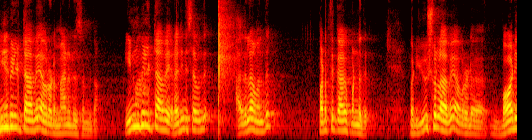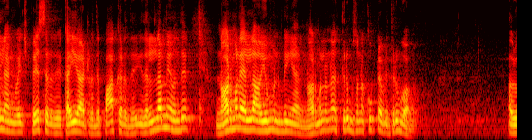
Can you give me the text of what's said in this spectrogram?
இன்பில்ட்டாவே அவரோட மேனரிசம் தான். இன்பில்ட்டாவே ரஜினி சார் வந்து அதெல்லாம் வந்து படத்துக்காக பண்ணது. பட் யூஸ்வலாகவே அவரோட பாடி லாங்குவேஜ் பேசுறது கை ஆட்டுறது பார்க்கறது இது எல்லாமே வந்து நார்மலாக எல்லா ஹியூமன் பீங்க நார்மலானா திரும்ப சொன்னால் கூப்பிட்டு அப்படி திரும்புவாங்க. அவர்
